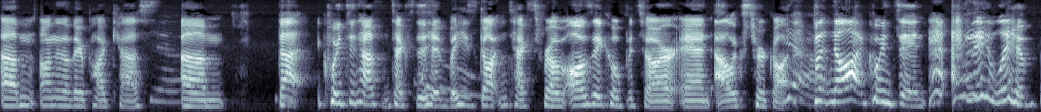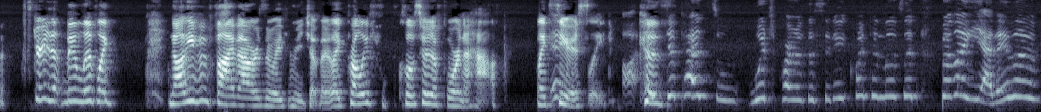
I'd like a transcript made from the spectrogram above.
um, on another podcast Yeah. um, that Quentin hasn't texted him, but he's gotten text from Anze Kopitar and Alex Turcotte. Yeah. But not Quentin. And they live, straight up, they live like not even five hours away from each other. Like, probably f- closer to four and a half. Like, It- seriously. because it depends which part of the city Quentin lives in, but like yeah, they live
